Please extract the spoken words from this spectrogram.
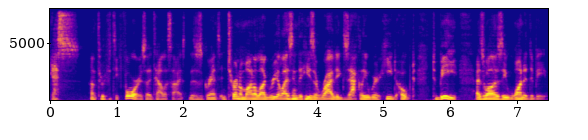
Yes, on 354 is italicized. This is Grant's internal monologue, realizing that he's arrived exactly where he'd hoped to be, as well as he wanted to be.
